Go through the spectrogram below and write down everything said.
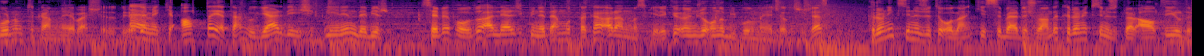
burnum tıkanmaya başladı diyor. Evet. Demek ki altta yatan bu yer değişikliğinin de bir sebep olduğu alerjik bir neden mutlaka aranması gerekiyor. Önce onu bir bulmaya çalışacağız. Kronik sinüziti olan ki Sibel'de şu anda kronik sinüzit var. 6 yıldır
